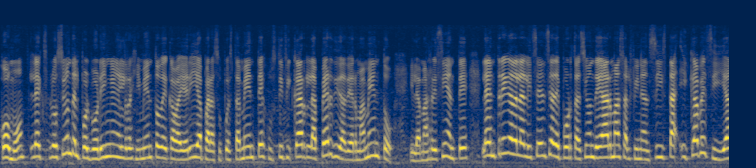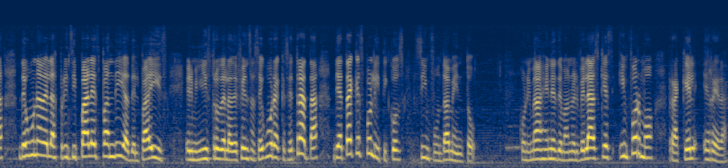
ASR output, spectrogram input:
como la explosión del polvorín en el regimiento de caballería para supuestamente justificar la pérdida de armamento, y la más reciente, la entrega de la licencia de portación de armas al financista y cabecilla de una de las principales pandillas del país. El ministro de la Defensa asegura que se trata de ataques políticos sin fundamento. Con imágenes de Manuel Velázquez, informó Raquel Herrera.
